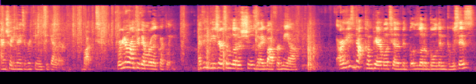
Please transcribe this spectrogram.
and show you guys everything together. But we're going to run through them really quickly. I think these are some little shoes that I bought for Mia. Are these not comparable to the little golden gooses?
